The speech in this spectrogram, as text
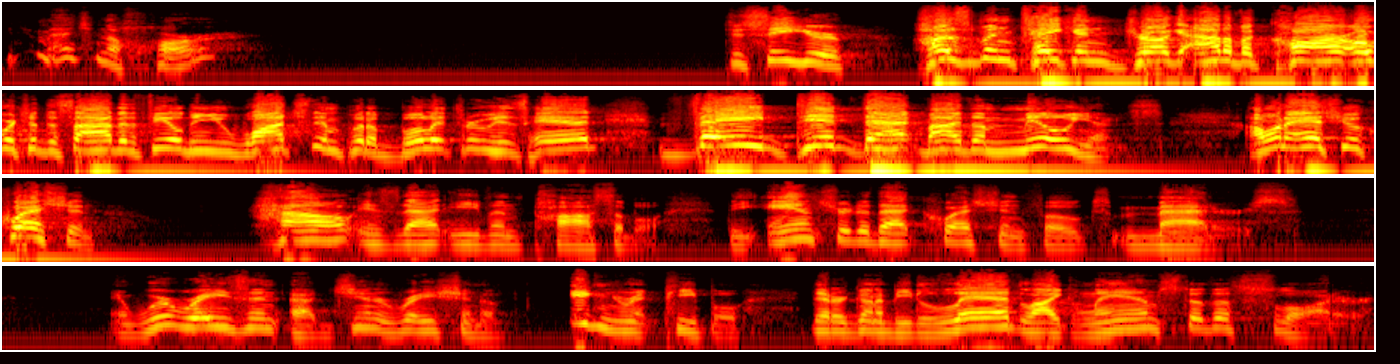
Can you imagine the horror? To see your husband taken drug out of a car over to the side of the field and you watch them put a bullet through his head. They did that by the millions. I want to ask you a question. How is that even possible? The answer to that question, folks, matters. And we're raising a generation of ignorant people that are going to be led like lambs to the slaughter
